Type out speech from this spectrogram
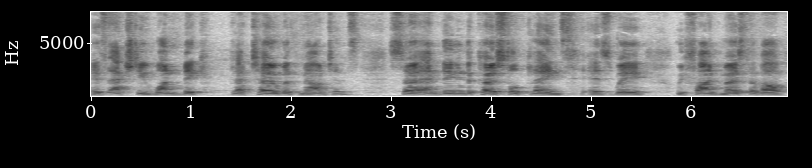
is actually one big plateau with mountains. So, and then in the coastal plains is where we find most of our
